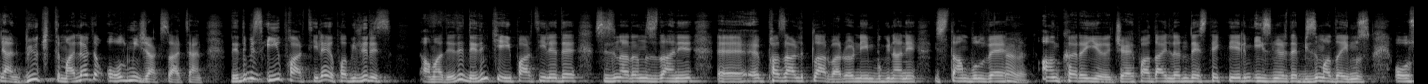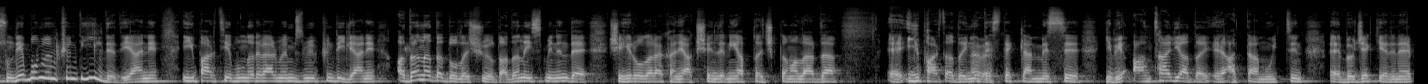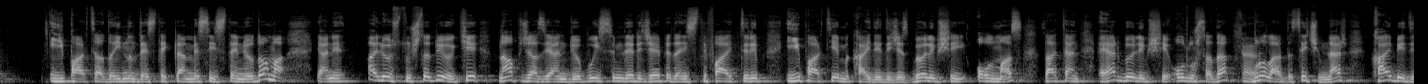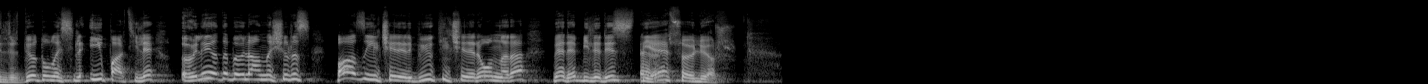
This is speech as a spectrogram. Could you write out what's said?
Yani büyük ihtimalle de olmayacak zaten. Dedi biz İyi Parti ile yapabiliriz. Ama dedi dedim ki İyi Parti ile de sizin aranızda hani e, e, pazarlıklar var. Örneğin bugün hani İstanbul ve evet. Ankara'yı CHP adaylarını destekleyelim. İzmir'de bizim adayımız olsun diye bu mümkün değil dedi. Yani İyi Parti'ye bunları vermemiz mümkün değil. Yani Adana'da dolaşıyordu. Adana isminin de şehir olarak hani Akşener'in yaptığı açıklamalarda e, İyi Parti adayının evet. desteklenmesi gibi Antalya'da e, hatta Muhittin e, Böcek yerine İyi Parti adayının desteklenmesi isteniyordu ama yani Ali Öztunç da diyor ki ne yapacağız yani diyor bu isimleri CHP'den istifa ettirip İyi Parti'ye mi kaydedeceğiz? Böyle bir şey olmaz. Zaten eğer böyle bir şey olursa da evet. buralarda seçimler kaybedilir diyor. Dolayısıyla İyi Parti ile öyle ya da böyle anlaşırız. Bazı ilçeleri, büyük ilçeleri onlara verebiliriz diye evet. söylüyor.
